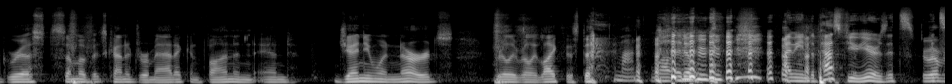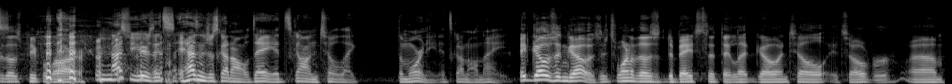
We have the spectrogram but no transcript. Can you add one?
grist. Some of it's kind of dramatic and fun. And, and genuine nerds really, really like this day. Come on. well, it, I mean, the past few years, it's Whoever it's- those people are. the past few years, it's it hasn't just gone all day. It's gone till like the morning. It's gone all night. It goes and goes. It's one of those debates that they let go until it's over. Um,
